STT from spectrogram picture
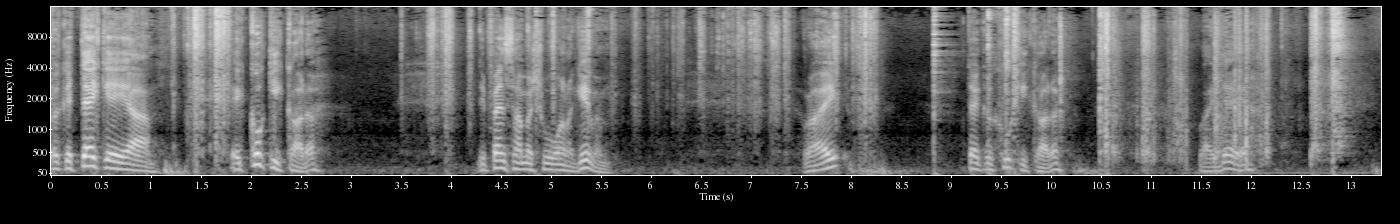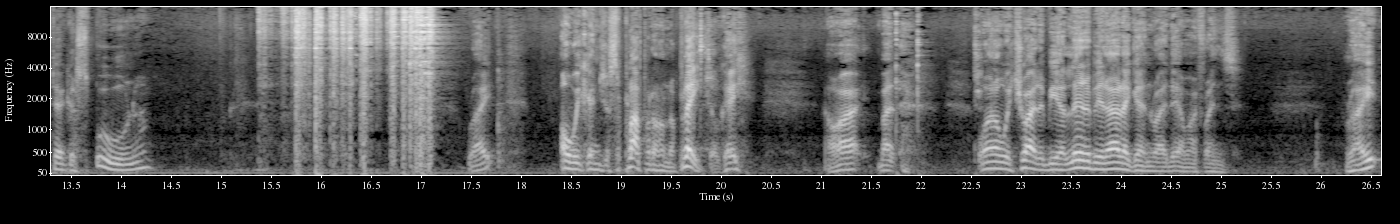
We could take a uh, a cookie cutter. Depends how much we want to give him. Right? Take a cookie cutter. Right there. Take a spoon. Right? Or we can just plop it on the plate, okay? All right? But why don't we try to be a little bit elegant right there, my friends? Right?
